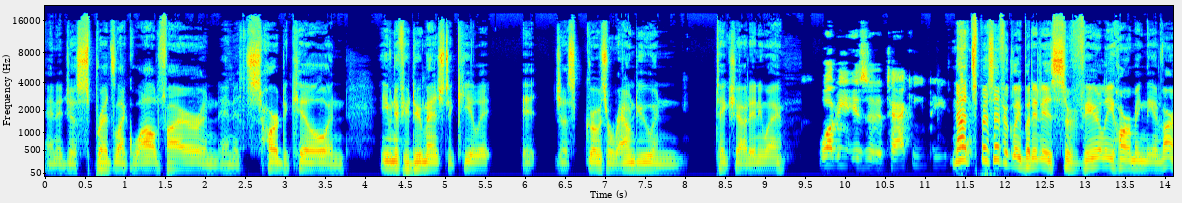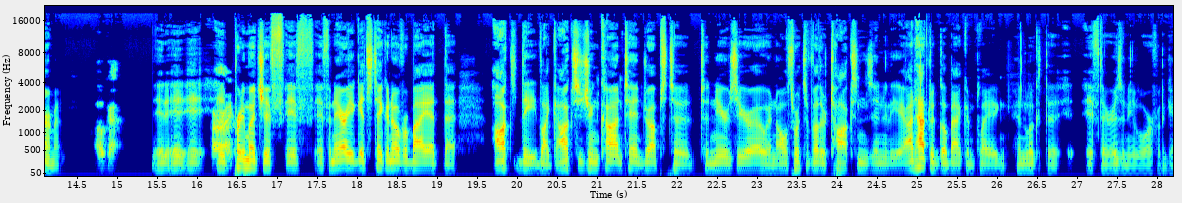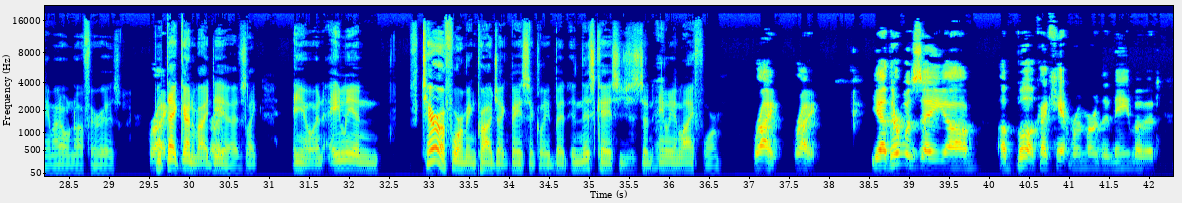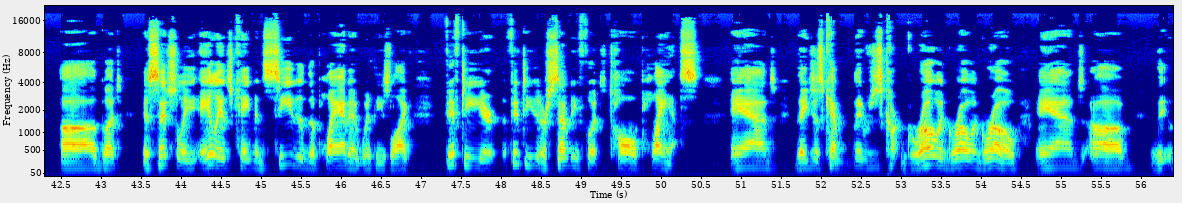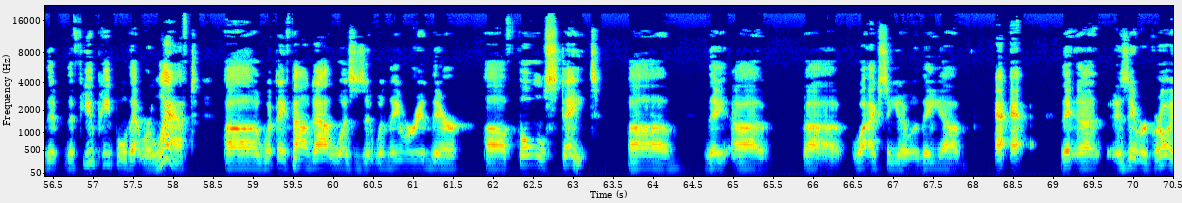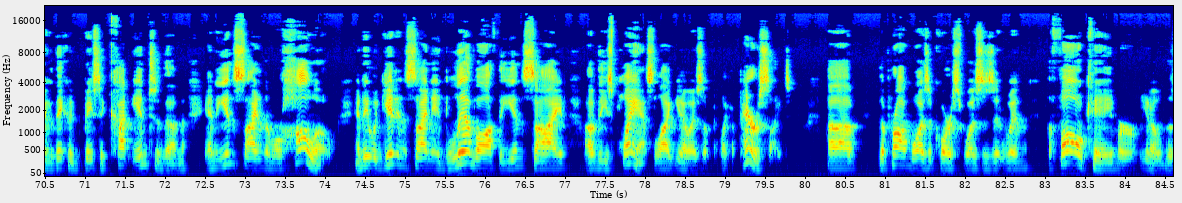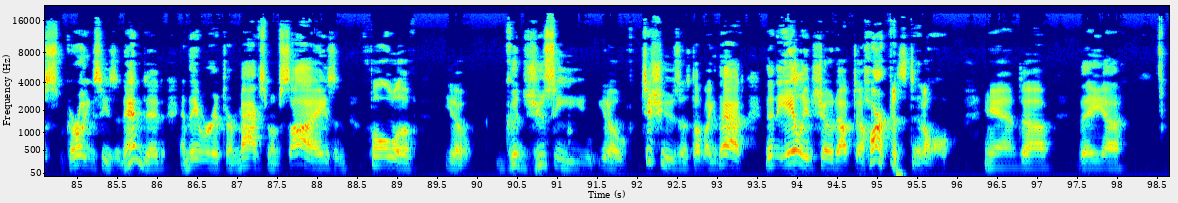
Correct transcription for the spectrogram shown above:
And it just spreads like wildfire, and and it's hard to kill, and even if you do manage to kill it, it just grows around you and takes you out anyway. Well, I mean, is it attacking people? Not specifically, but it is severely harming the environment. Okay. It it it, it right. pretty much if if if an area gets taken over by it, the ox the like oxygen content drops to to near zero, and all sorts of other toxins into the air. I'd have to go back and play and look at the if there is any lore for the game. I don't know if there is, right. but that kind of idea is like you know an alien terraforming project basically, but in this case, it's just an Mm-hmm. alien life form. Right. Right. Yeah, there was a um, a book. I can't remember the name of it, uh, but essentially, aliens came and seeded the planet with these like fifty or fifty or seventy foot tall plants, and they just kept they would just grow and grow and grow, and um, the, the the few people that were left, uh, what they found out was is that when they were in their uh, full state, um, they uh, uh, well actually you know they uh, they, uh, as they were growing, they could basically cut into them, and the inside of them were hollow. And they would get inside and they'd live off the inside of these plants, like you know, as a, like a parasite. Uh, the problem was, of course, was is that when the fall came, or you know, the growing season ended, and they were at their maximum size and full of you know good juicy you know tissues and stuff like that, then the aliens showed up to harvest it all, and uh, they uh,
